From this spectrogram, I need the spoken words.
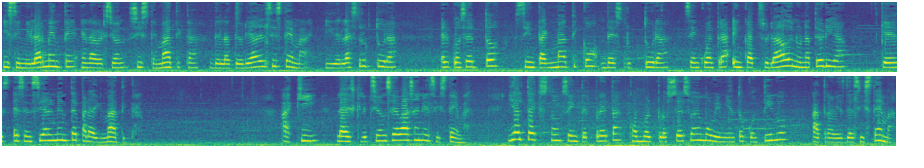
y similarmente en la versión sistemática de la teoría del sistema y de la estructura, el concepto sintagmático de estructura se encuentra encapsulado en una teoría que es esencialmente paradigmática. Aquí la descripción se basa en el sistema y el texto se interpreta como el proceso de movimiento continuo a través del sistema,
